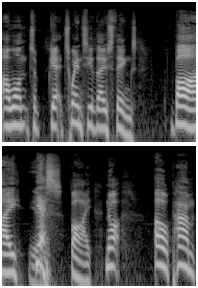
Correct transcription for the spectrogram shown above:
i want to get 20 of those things buy Yeah. yes buy not Oh, Pam,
